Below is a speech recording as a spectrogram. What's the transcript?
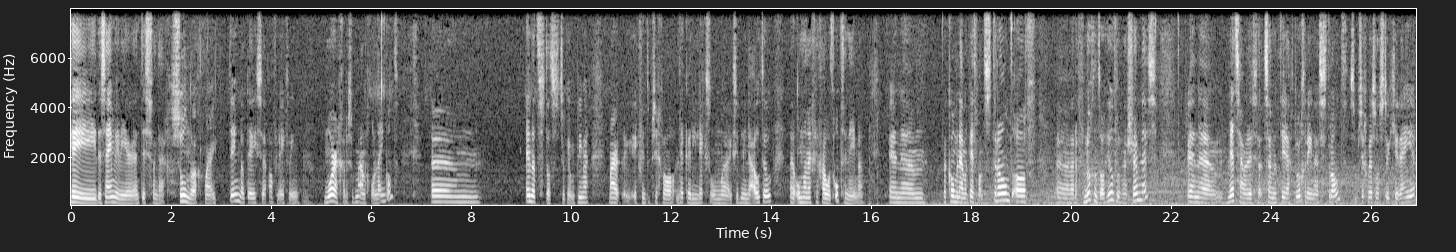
Hey, daar zijn we weer. Het is vandaag zondag, maar ik denk dat deze aflevering morgen, dus op maandag, online komt. Ehm, en dat is, dat is natuurlijk helemaal prima. Maar ik vind het op zich wel lekker relaxed om, uh, ik zit nu in de auto, uh, om dan even gauw wat op te nemen. En um, we komen namelijk net van het strand af. Uh, we hadden vanochtend al heel vroeg naar zwemles. En ehm, net zijn we dus zijn we doorgereden naar het strand. Dat is op zich best wel een stukje rijden.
